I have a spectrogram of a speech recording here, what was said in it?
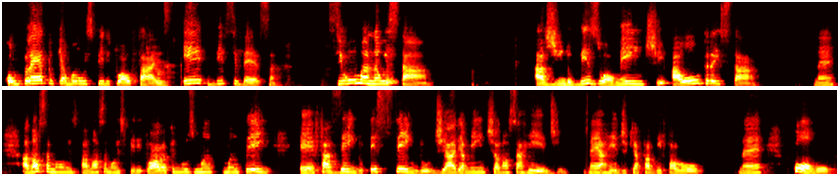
completa o que a mão espiritual faz, e vice-versa. Se uma não está agindo visualmente, a outra está. Né? A, nossa mão, a nossa mão espiritual é o que nos mantém é, fazendo, tecendo diariamente a nossa rede, né? a rede que a Fabi falou. Né? Como?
